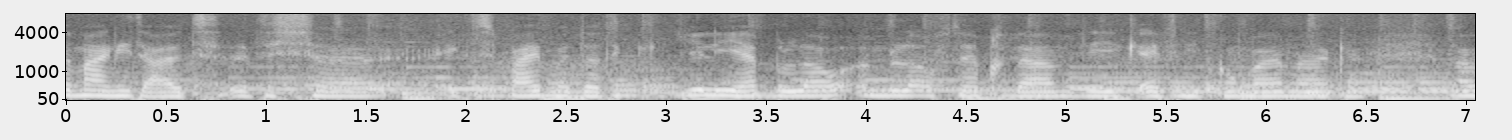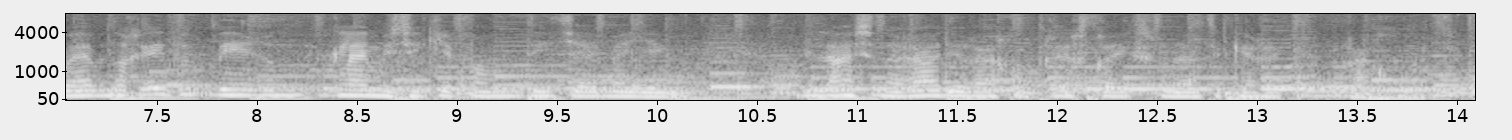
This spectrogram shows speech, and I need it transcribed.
dat maakt niet uit. Het, is, uh, spijt me dat ik jullie heb belo een belofte heb gedaan die ik even niet kon waarmaken. Maar we hebben nog even weer een klein muziekje van DJ Meijing. Je luistert naar Radio Ruigoord rechtstreeks vanuit de kerk Ruigoord.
